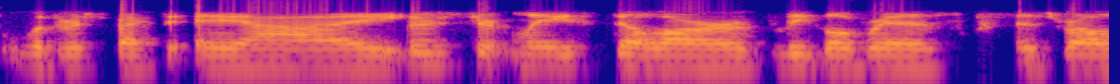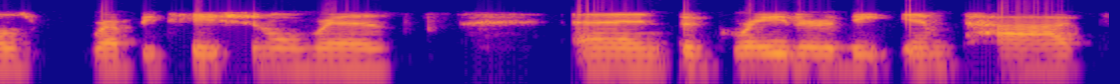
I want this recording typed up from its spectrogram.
with respect to AI, there certainly still are legal risks as well as reputational risks and the greater the impact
